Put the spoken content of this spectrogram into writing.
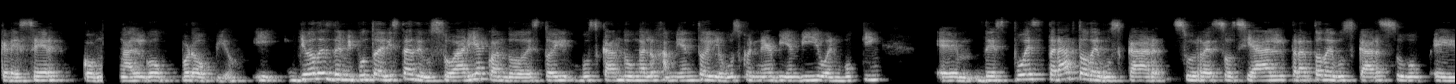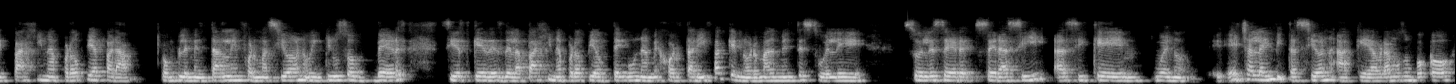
crecer con algo propio. Y yo desde mi punto de vista de usuaria, cuando estoy buscando un alojamiento y lo busco en Airbnb o en Booking, em, después trato de buscar su red social, trato de buscar su eh, página propia para complementar la información o incluso ver si es que desde la página propia obtengo una mejor tarifa, que normalmente suele, suele ser, ser así. Así que, bueno, echa la invitación a que abramos un poco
